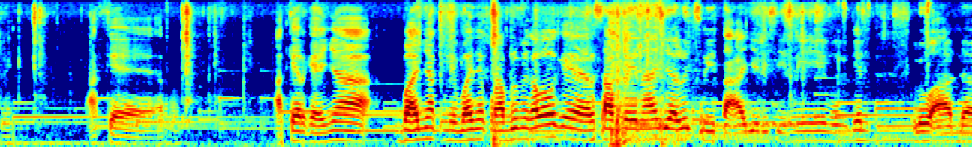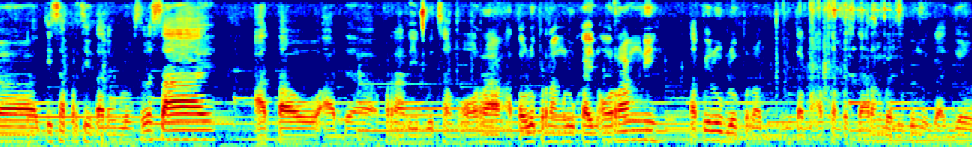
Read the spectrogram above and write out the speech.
nih aker. Akhir kayaknya banyak nih banyak problemnya. Kalau oke sampein aja lu cerita aja di sini. Mungkin lu ada kisah percintaan yang belum selesai atau ada pernah ribut sama orang atau lu pernah ngelukain orang nih. Tapi lu belum pernah minta maaf sampai sekarang dan itu ngeganjel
